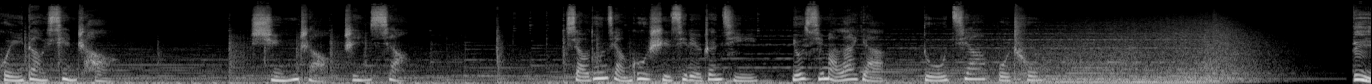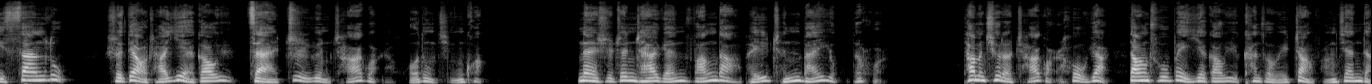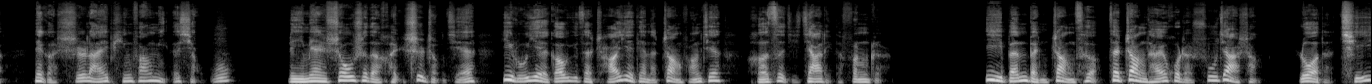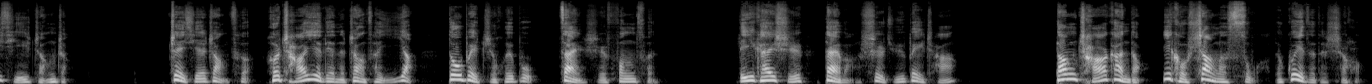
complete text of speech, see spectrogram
回到现场，寻找真相。小东讲故事系列专辑由喜马拉雅独家播出。第三路是调查叶高玉在智运茶馆的活动情况，那是侦查员王大培、陈白勇的活。他们去了茶馆后院，当初被叶高玉看作为账房间的那个十来平方米的小屋，里面收拾得很是整洁，一如叶高玉在茶叶店的账房间和自己家里的风格。一本本账册在账台或者书架上落得齐齐整整。这些账册和茶叶店的账册一样，都被指挥部暂时封存，离开时带往市局备查。当查看到一口上了锁的柜子的时候，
